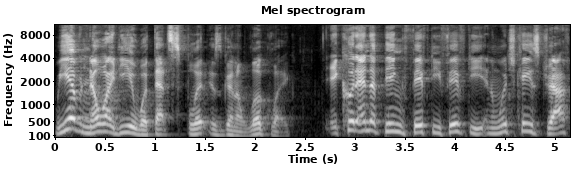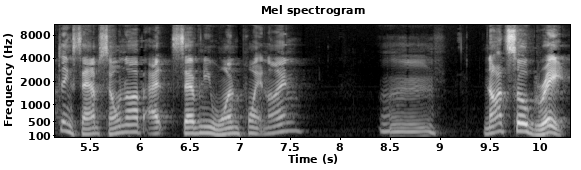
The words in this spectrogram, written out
We have no idea what that split is going to look like. It could end up being 50-50, in which case drafting Samsonov at 71.9? Mm, not so great.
